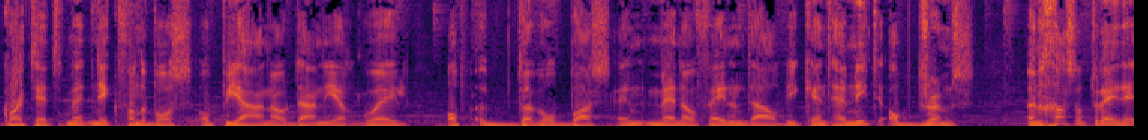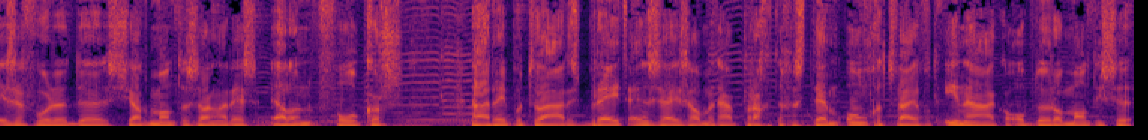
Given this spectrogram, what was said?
kwartet met Nick van der Bos op piano, Daniel Gueel op dubbelbas... en Menno Veenendaal, wie kent hem niet, op drums. Een gastoptreden is er voor de charmante zangeres Ellen Volkers. Haar repertoire is breed en zij zal met haar prachtige stem... ongetwijfeld inhaken op de romantische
